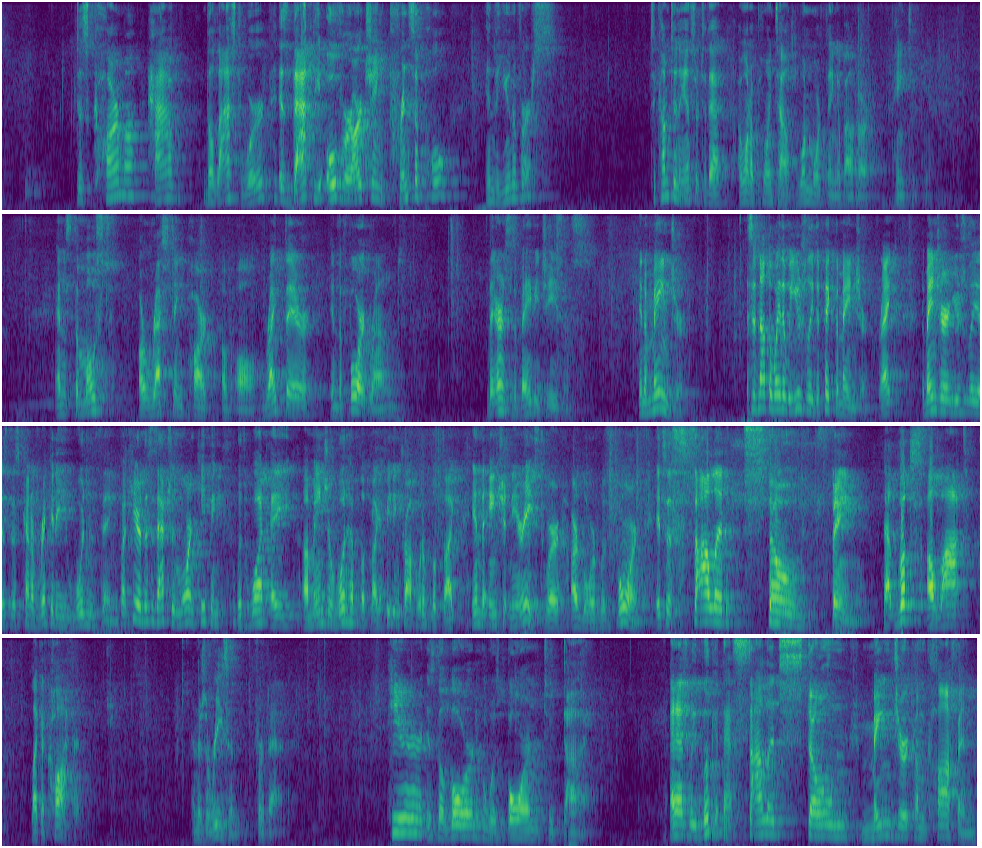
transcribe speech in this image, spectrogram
Does karma have the last word? Is that the overarching principle in the universe? To come to an answer to that, I want to point out one more thing about our painting here. And it's the most arresting part of all. Right there in the foreground, there is the baby Jesus in a manger. This is not the way that we usually depict the manger, right? The manger usually is this kind of rickety wooden thing, but here this is actually more in keeping with what a, a, manger would have looked like, a feeding trough would have looked like in the ancient Near East where our Lord was born. It's a solid stone thing that looks a lot like a coffin. And there's a reason for that. Here is the Lord who was born to die. And as we look at that solid stone manger come coffin,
